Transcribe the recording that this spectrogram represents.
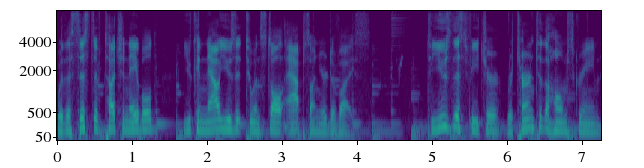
With Assistive Touch enabled, you can now use it to install apps on your device. To use this feature, return to the home screen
